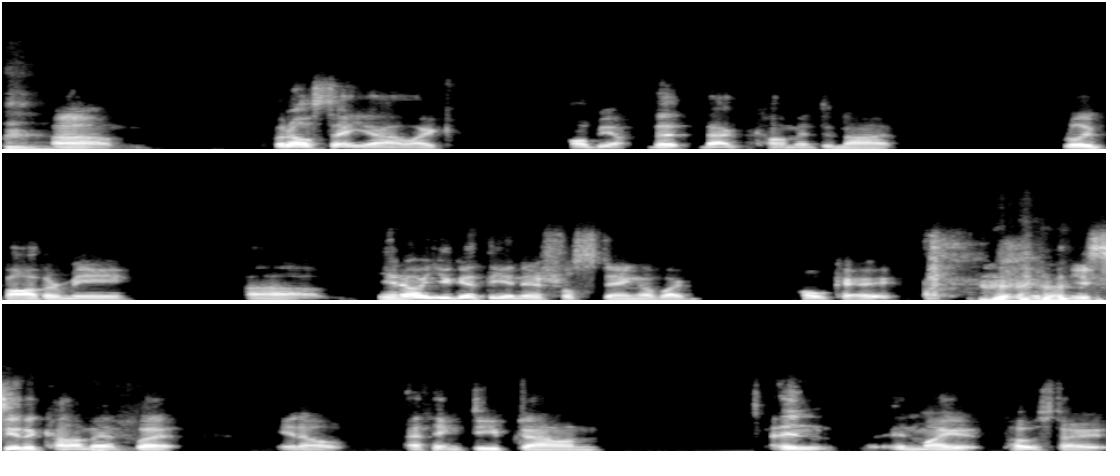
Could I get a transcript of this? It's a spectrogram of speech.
um but i'll say yeah like i'll be that that comment did not really bother me um you know you get the initial sting of like okay you see the comment but you know i think deep down in in my post i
